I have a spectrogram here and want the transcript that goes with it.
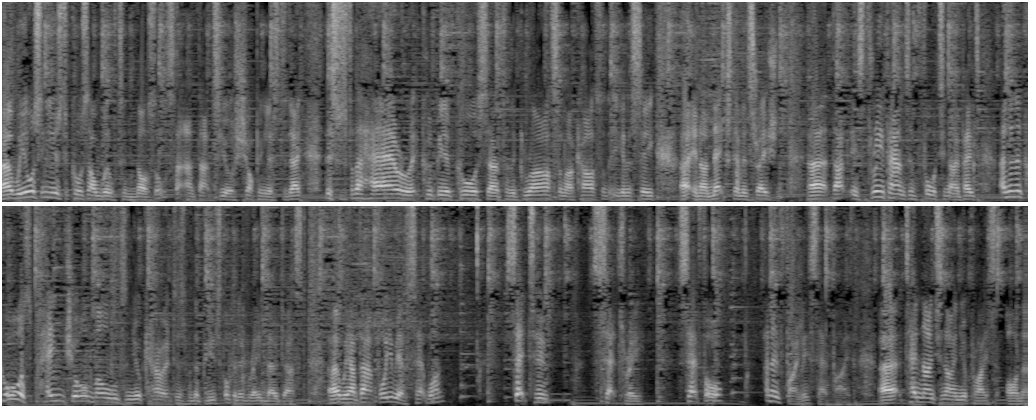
Uh, we also used, of course, our Wilton nozzles. Add that to your shopping list today. This was for the hair, or it could be, of course, uh, for the grass on our castle that you're going to see in our next demonstration. That is three pounds and forty nine pence. And then, of course, paint your moulds and your characters with a beautiful bit of rainbow dust. Uh, we have that for you. We have set one, set two, set three, set four, and then finally set five. Uh, Ten ninety nine your price on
